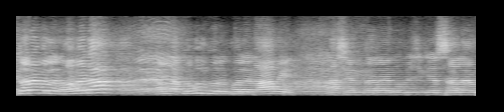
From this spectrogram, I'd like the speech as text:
জোরে বলেন হবে না? আল্লাহ কবুল করুক বলেন আমিন। আসেন দাঁড়ায় নবীজিকে সালাম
